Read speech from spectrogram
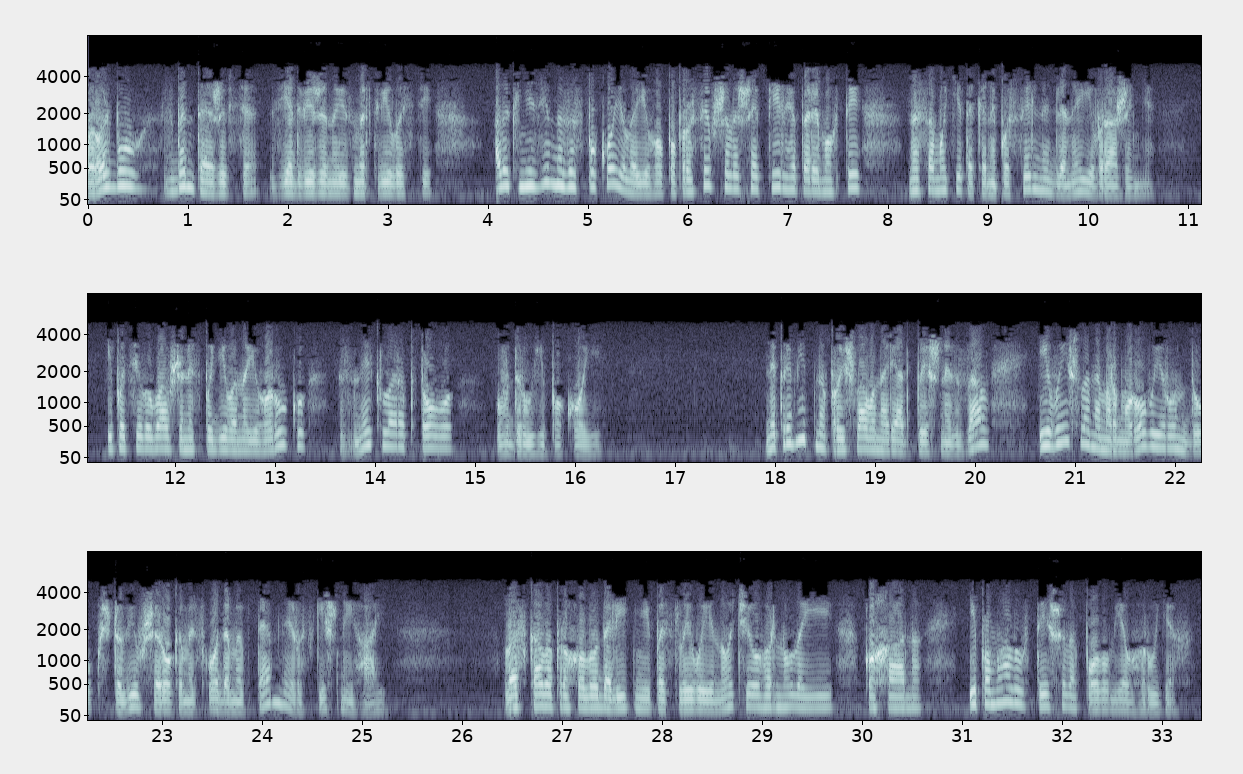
Король був збентежився з ядвіженої змертвілості, але князівна заспокоїла його, попросивши лише пільги перемогти на самоті таке непосильне для неї враження, і, поцілувавши несподівано його руку, зникла раптово в другій покої. Непримітно пройшла вона ряд пишних зал і вийшла на мармуровий рундук, що вів широкими сходами в темний розкішний гай. Ласкава прохолода літньої песливої ночі огорнула її кохано і помалу втишила полум'я в грудях.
